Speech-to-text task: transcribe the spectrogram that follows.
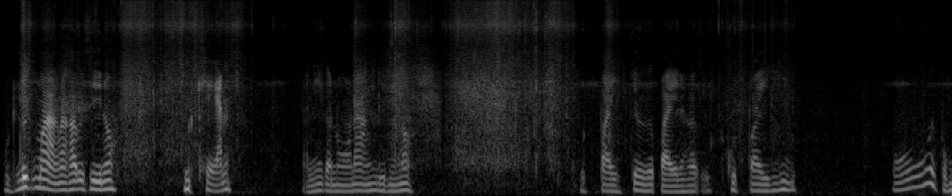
ขุดลึกมากนะครับพี่ซีเนาะสุดแขน อันนี้ก็นอนางดินเนาะขุดไปเจอไปนะครับขุดไปยิ่งโอ้ยผม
